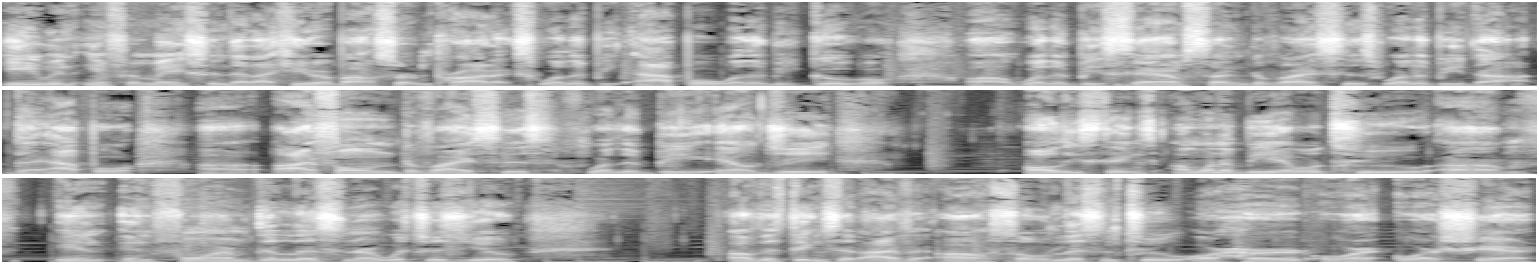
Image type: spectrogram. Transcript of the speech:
even information that I hear about certain products whether it be Apple whether it be Google uh, whether it be Samsung devices whether it be the the Apple uh, iPhone devices whether it be LG all these things I want to be able to um, in, inform the listener which is you of the things that I've also listened to or heard or or share.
